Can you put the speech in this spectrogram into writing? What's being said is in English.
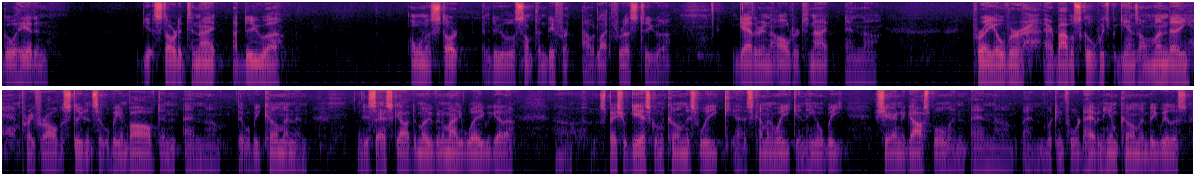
go ahead and get started tonight. I do. Uh, I want to start and do a little something different. I would like for us to uh, gather in the altar tonight and uh, pray over our Bible school, which begins on Monday. Pray for all the students that will be involved and and um, that will be coming, and, just ask God to move in a mighty way. We got a uh, special guest going to come this week, uh, this coming week, and he'll be sharing the gospel and and um, and looking forward to having him come and be with us.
